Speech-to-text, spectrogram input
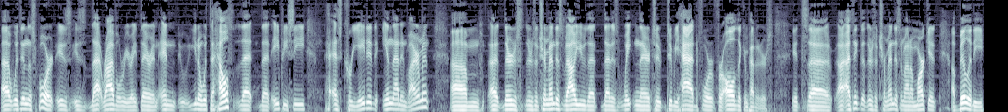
uh, within the sport is is that rivalry right there and and you know with the health that that APC has created in that environment, um, uh, there's there's a tremendous value that, that is waiting there to, to be had for, for all the competitors. It's uh, I I think that there's a tremendous amount of market ability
